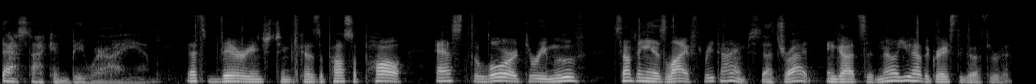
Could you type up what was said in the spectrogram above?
best I can be where I am. That's very interesting because the Apostle Paul asked the Lord to remove something in his life three times. That's right. And God said, No, you have the grace to go through it.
